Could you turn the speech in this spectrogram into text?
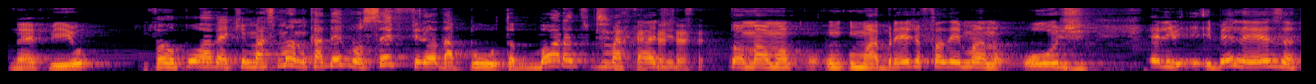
né, viu? Falou, porra, velho, que massa. Mano, cadê você, filha da puta? Bora marcar de tomar uma, um- uma breja. Eu falei, mano, hoje. Ele, e beleza,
